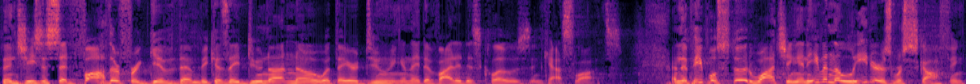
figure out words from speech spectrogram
Then Jesus said, Father, forgive them because they do not know what they are doing. And they divided his clothes and cast lots. And the people stood watching, and even the leaders were scoffing.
